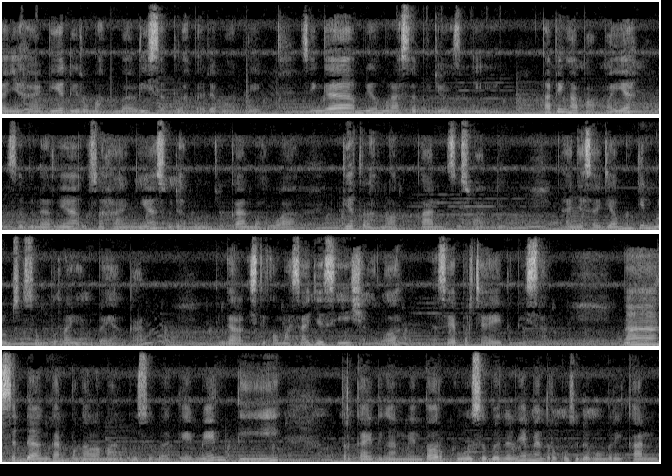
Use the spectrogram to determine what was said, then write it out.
hanya hadir di rumah kembali setelah pada maghrib. Sehingga beliau merasa berjuang sendiri tapi nggak apa-apa ya sebenarnya usahanya sudah menunjukkan bahwa dia telah melakukan sesuatu. Hanya saja mungkin belum sesempurna yang dibayangkan. Tinggal istiqomah saja sih insya Allah. Dan saya percaya itu bisa. Nah sedangkan pengalamanku sebagai menti terkait dengan mentorku sebenarnya mentorku sudah memberikan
